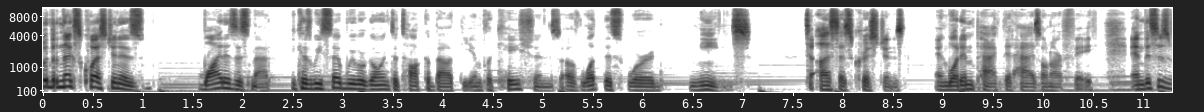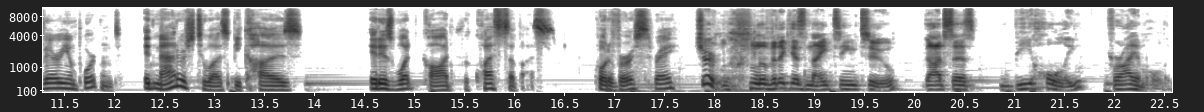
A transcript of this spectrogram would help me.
But the next question is why does this matter? Because we said we were going to talk about the implications of what this word means to us as Christians and what impact it has on our faith. And this is very important. It matters to us because it is what God requests of us. Quote a verse, Ray? sure. Leviticus 19:2, God says, "Be holy, for I am holy."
